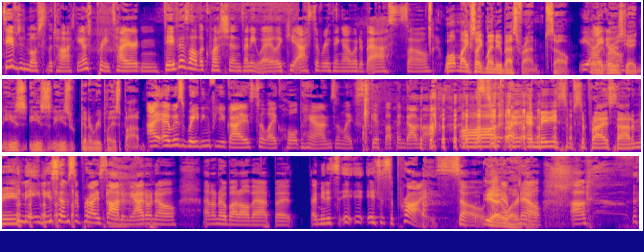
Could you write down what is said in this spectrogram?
Dave did most of the talking. I was pretty tired, and Dave has all the questions anyway. Like he asked everything I would have asked. So Well, Mike's like my new best friend. So, Yeah, we're I like, we're know. just getting, he's, he's, he's going to replace Bob. I, I was waiting for you guys to like hold hands and like skip up and down the aisle. Oh, and, and maybe some surprise sodomy. Maybe some surprise sodomy. I don't know. I don't know about all that, but I mean, it's it, it- it's a surprise. So Yeah, you never was, know. Um,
